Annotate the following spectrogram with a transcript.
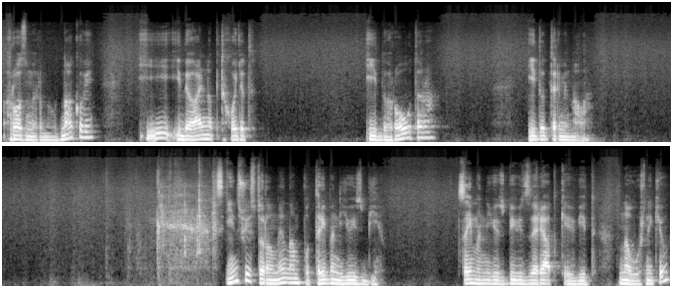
розмірно однакові і ідеально підходять і до роутера, і до термінала. З іншої сторони, нам потрібен USB. Це іменно USB від зарядки від навушників.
